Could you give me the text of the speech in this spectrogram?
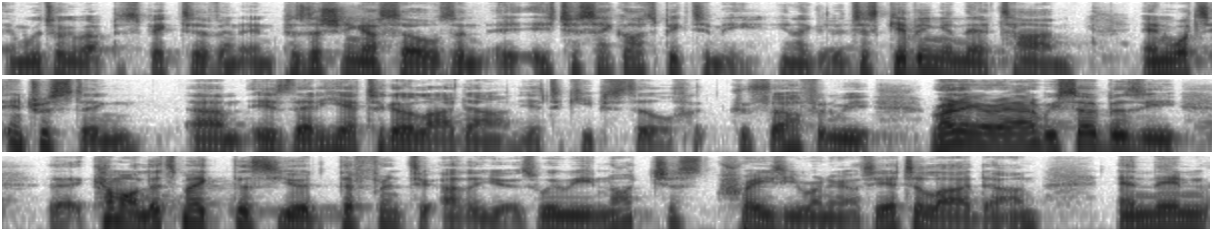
and we are talking about perspective and, and positioning ourselves, and it's just say, God, speak to me. You know, yeah. just giving in that time. And what's interesting um, is that he had to go lie down. He had to keep still because so often we're running around, we're so busy. Uh, come on, let's make this year different to other years where we're not just crazy running around. So he had to lie down, and then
